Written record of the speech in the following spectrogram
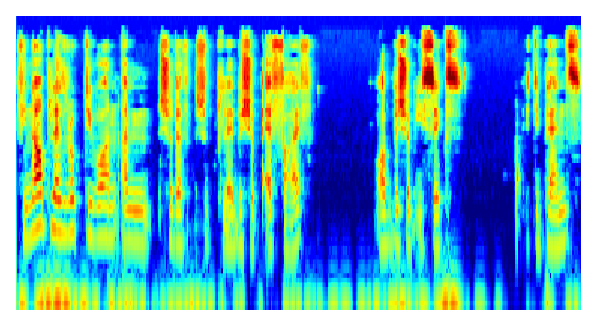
If he now plays rook d1, I should have should play bishop f5 or bishop e6. It depends.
